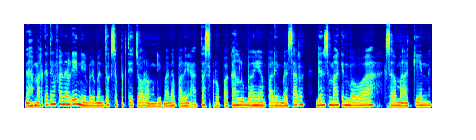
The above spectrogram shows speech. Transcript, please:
Nah, marketing funnel ini berbentuk seperti corong, di mana paling atas merupakan lubang yang paling besar dan semakin bawah semakin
